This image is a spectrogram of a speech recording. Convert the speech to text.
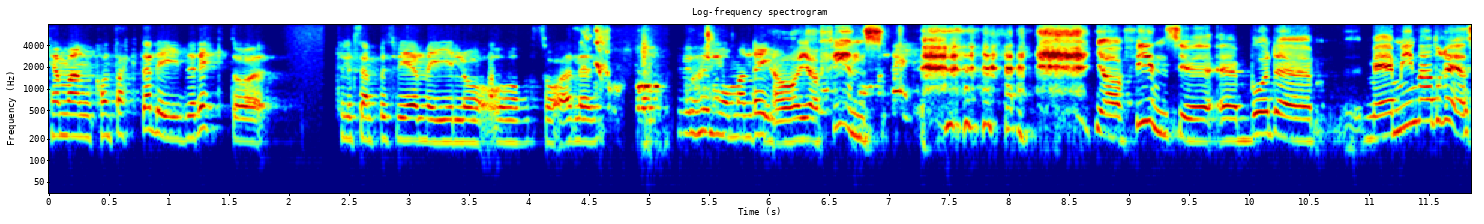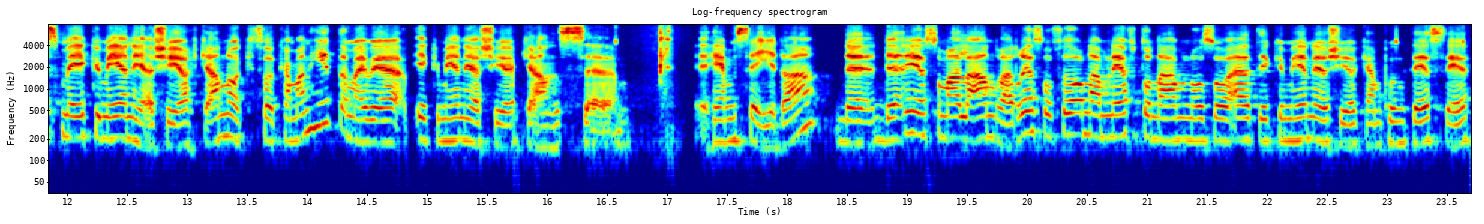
Kan man kontakta dig direkt då till exempel via mejl och, och, så? Eller hur, hur når man dig? Ja, jag finns, jag finns ju eh, både med min adress med Ekumeniakyrkan och så kan man hitta mig via Ekumeniakyrkans eh, hemsida. Den är som alla andra adresser, förnamn, efternamn och så ekumeniakyrkan.se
